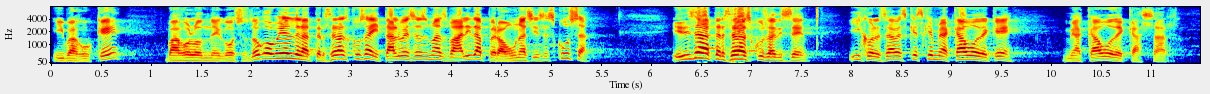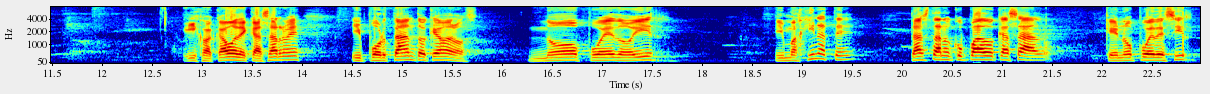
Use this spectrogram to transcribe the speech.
y bajo qué? Bajo los negocios. Luego viene el de la tercera excusa y tal vez es más válida, pero aún así es excusa. Y dice la tercera excusa, dice, híjole, ¿sabes qué? Es que me acabo de qué? Me acabo de casar. Hijo, acabo de casarme y por tanto, ¿qué hermanos? No puedo ir. Imagínate, estás tan ocupado casado que no puedes ir.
